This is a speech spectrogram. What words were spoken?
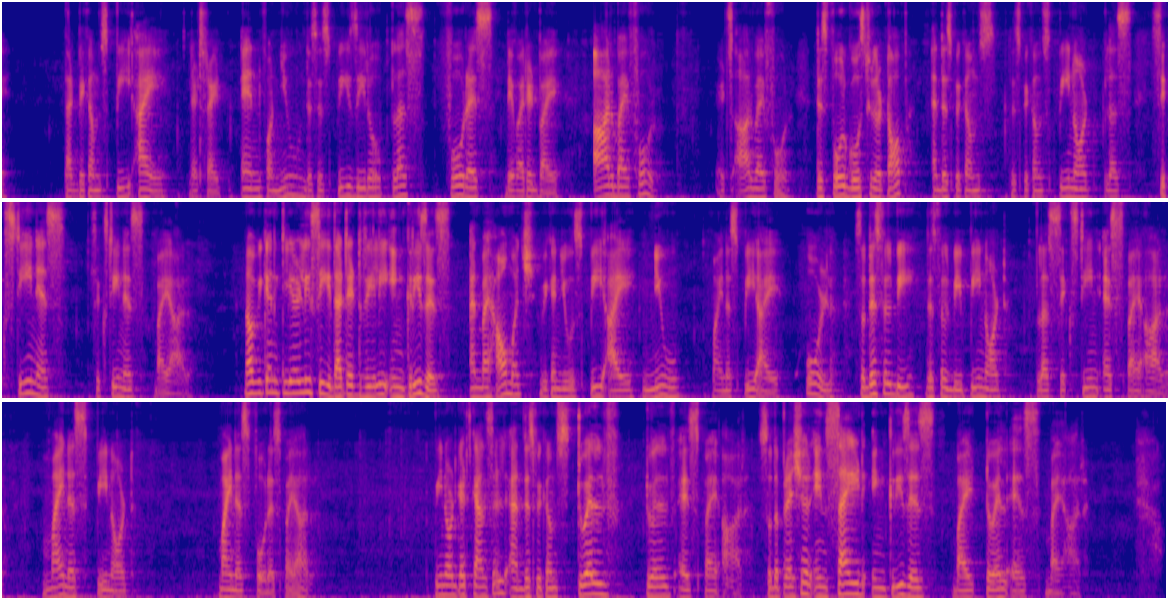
that becomes pi let's write n for new. This is p0 plus 4s divided by r by 4 it's r by 4 this 4 goes to the top and this becomes this becomes p naught plus 16s 16s by r. Now we can clearly see that it really increases and by how much we can use pi new minus pi old. So this will be this will be p naught plus 16s by r minus p naught minus 4s by r. P naught gets cancelled and this becomes 12 12s by r. So the pressure inside increases by 12s by r.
